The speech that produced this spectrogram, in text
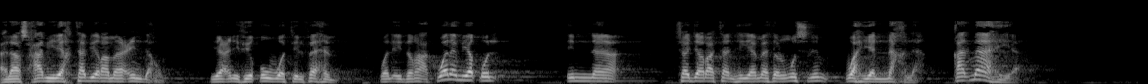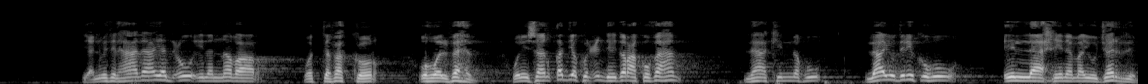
على أصحابه ليختبر ما عندهم يعني في قوة الفهم والإدراك. ولم يقل إن شجرة هي مثل المسلم وهي النخلة. قال ما هي؟ يعني مثل هذا يدعو إلى النظر والتفكر وهو الفهم. والإنسان قد يكون عنده إدراك وفهم لكنه لا يدركه إلا حينما يجرب.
